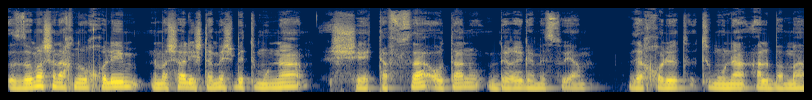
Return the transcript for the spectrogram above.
זה אומר שאנחנו יכולים למשל להשתמש בתמונה שתפסה אותנו ברגע מסוים. זה יכול להיות תמונה על במה,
